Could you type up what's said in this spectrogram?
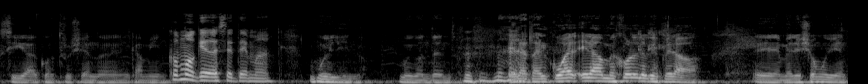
siga construyendo en el camino. ¿Cómo quedó ese tema? Muy lindo, muy contento. Era tal cual, era mejor de lo que esperaba. Eh, me leyó muy bien.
